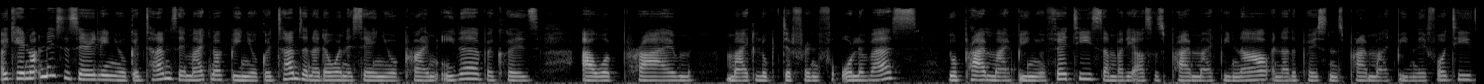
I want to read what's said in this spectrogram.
Okay, not necessarily in your good times. They might not be in your good times and I don't want to say in your prime either because our prime might look different for all of us. Your prime might be in your 30s, somebody else's prime might be now, another person's prime might be in their 40s.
